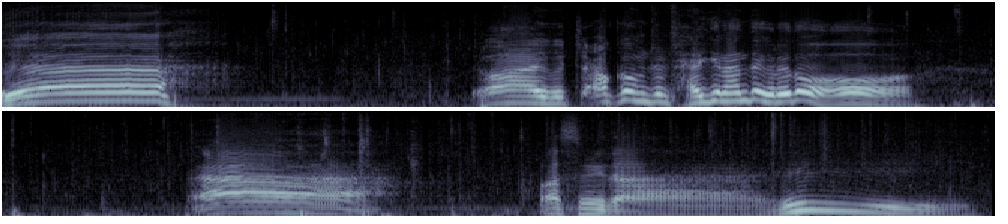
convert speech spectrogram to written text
예. 와 이거 조금 좀 잘긴 한데 그래도. 아 왔습니다. 이.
